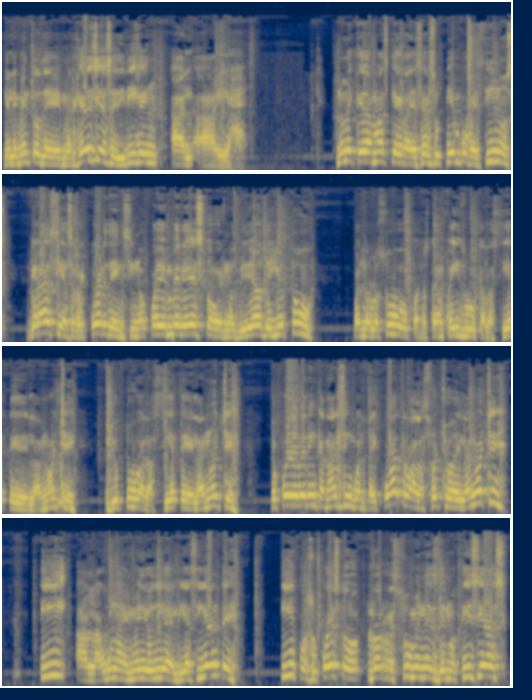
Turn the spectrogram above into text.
Elementos de emergencia se dirigen al área. No me queda más que agradecer su tiempo, vecinos. Gracias, recuerden, si no pueden ver esto en los videos de YouTube, cuando lo subo, cuando está en Facebook a las 7 de la noche, YouTube a las 7 de la noche, lo puede ver en Canal 54 a las 8 de la noche y a la 1 del mediodía del día siguiente. Y por supuesto, los resúmenes de noticias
